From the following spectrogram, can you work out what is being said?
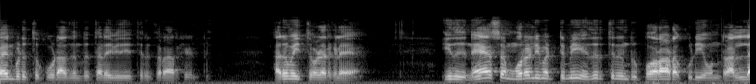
பயன்படுத்தக்கூடாது என்று தடை விதித்திருக்கிறார்கள். அருமை தோழர்களே இது நேச முரளி மட்டுமே எதிர்த்து நின்று போராடக்கூடிய ஒன்று அல்ல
